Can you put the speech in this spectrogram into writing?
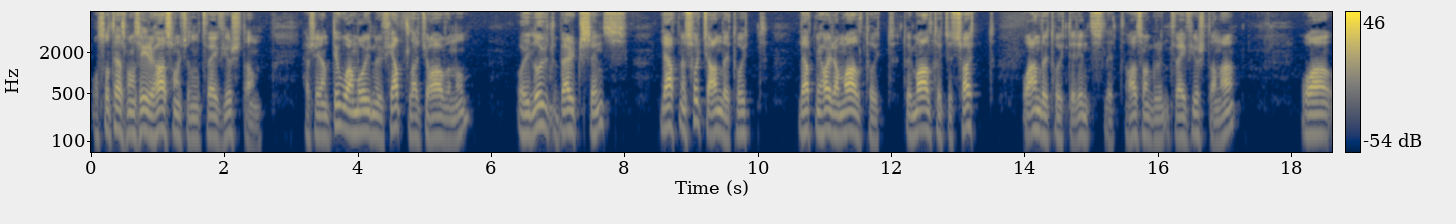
Og så tess man sier i Hasonsjen om 2.14, her sier han, du er møyne i fjallet til havnen, og i lovd bergsins, Lært meg sutja andre tøyt. Lært meg høyra maltøyt. Tøy maltøyt er kjøtt, og andre tøyt er innslitt. Han har sånn grunn 2.14. Og,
